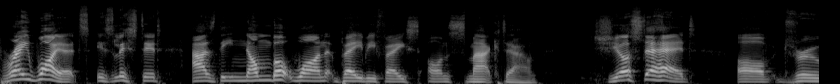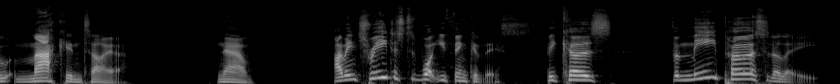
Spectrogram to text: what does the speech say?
Bray Wyatt is listed as the number one babyface on SmackDown, just ahead of Drew McIntyre. Now, I'm intrigued as to what you think of this because for me personally,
